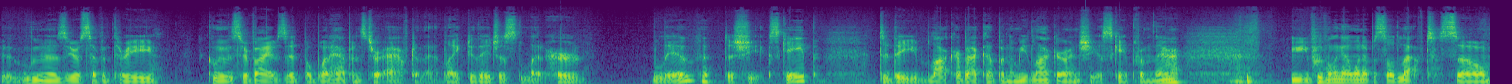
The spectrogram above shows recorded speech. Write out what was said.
Luna 073 clearly survives it, but what happens to her after that? Like, do they just let her live? Does she escape? Did they lock her back up in the meat locker and she escaped from there? We've only got one episode left, so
